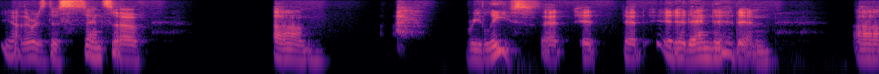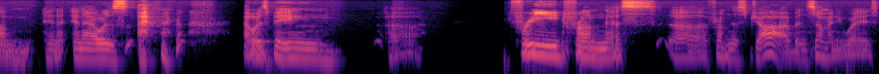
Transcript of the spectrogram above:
you know there was this sense of um release that it that it had ended and um and and i was i was being uh freed from this uh from this job in so many ways.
